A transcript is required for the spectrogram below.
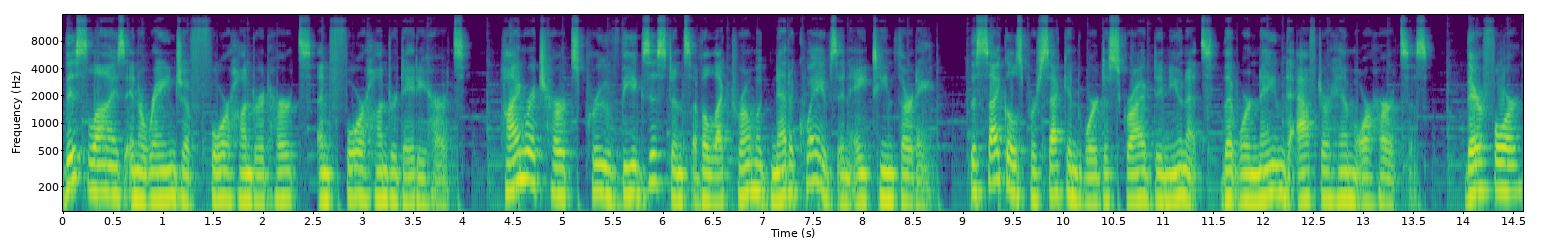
This lies in a range of 400 Hz and 480 Hz. Heinrich Hertz proved the existence of electromagnetic waves in 1830. The cycles per second were described in units that were named after him or Hertz's. Therefore,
